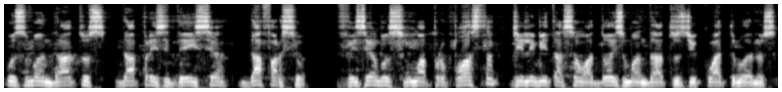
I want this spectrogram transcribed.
os mandatos da presidência da Farsul. Fizemos uma proposta de limitação a dois mandatos de quatro anos,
